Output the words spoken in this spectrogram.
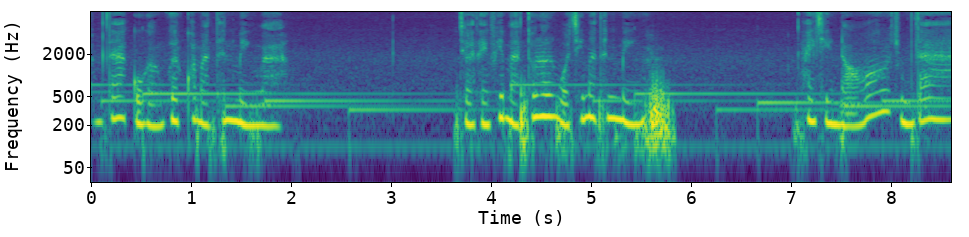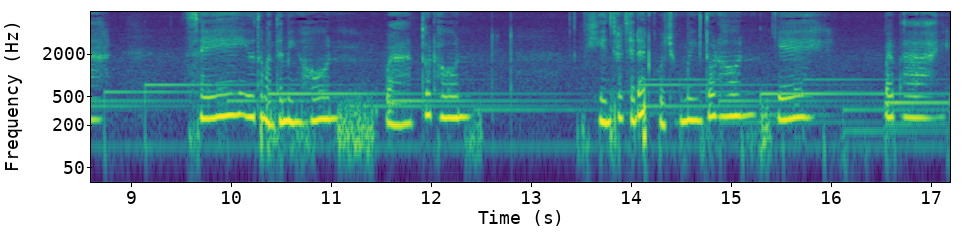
Chúng ta cố gắng vượt qua bản thân mình và trở thành phiên bản tốt hơn của chính bản thân mình. Hành trình đó, chúng ta sẽ yêu thương bản thân mình hơn và tốt hơn khiến cho trái đất của chúng mình tốt hơn. Yeah. Bye bye.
